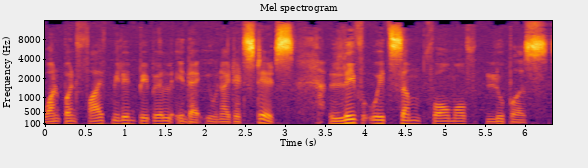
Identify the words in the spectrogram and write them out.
1.5 million people in the United States live with some form of lupus.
